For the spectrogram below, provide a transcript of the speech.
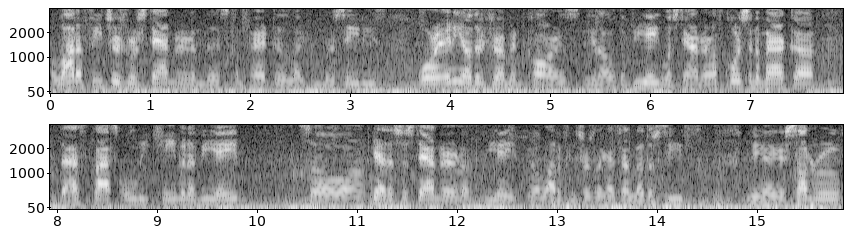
a lot of features were standard in this compared to like the Mercedes or any other German cars. You know, the V8 was standard. Of course, in America, the S Class only came in a V8. So uh, yeah, this was standard V8. You know, a lot of features, like I said, leather seats. You got your sunroof.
